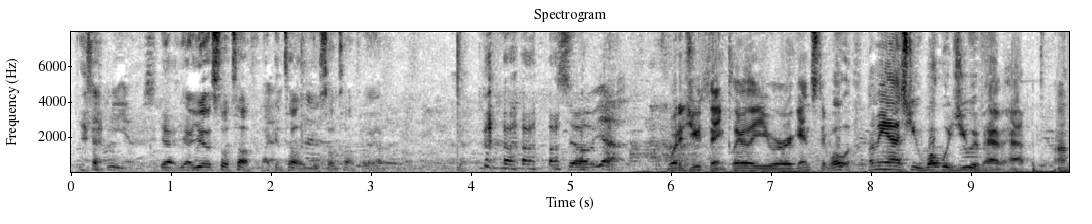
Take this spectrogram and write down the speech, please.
Except me, obviously. Yeah, yeah, you're so tough. I can tell you're so tough. Yeah. So yeah, What did you think? Clearly, you were against it. Well, let me ask you, what would you have had happen? Huh?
